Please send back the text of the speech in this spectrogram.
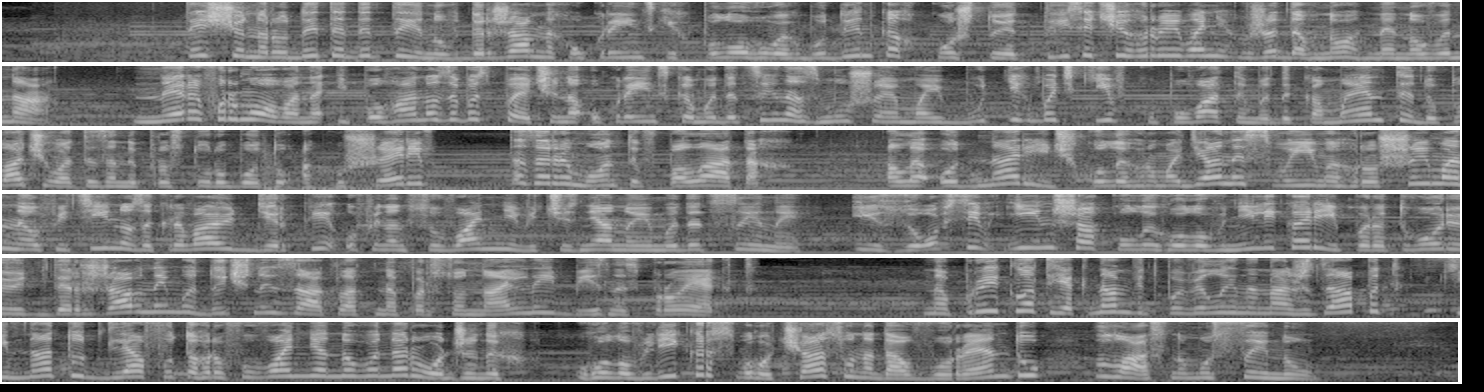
Те, що народити дитину в державних українських пологових будинках коштує тисячі гривень, вже давно не новина. Нереформована і погано забезпечена українська медицина змушує майбутніх батьків купувати медикаменти, доплачувати за непросту роботу акушерів та за ремонти в палатах. Але одна річ, коли громадяни своїми грошима неофіційно закривають дірки у фінансуванні вітчизняної медицини, і зовсім інша, коли головні лікарі перетворюють державний медичний заклад на персональний бізнес-проект. Наприклад, як нам відповіли на наш запит, кімнату для фотографування новонароджених головлікар свого часу надав в оренду власному сину.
